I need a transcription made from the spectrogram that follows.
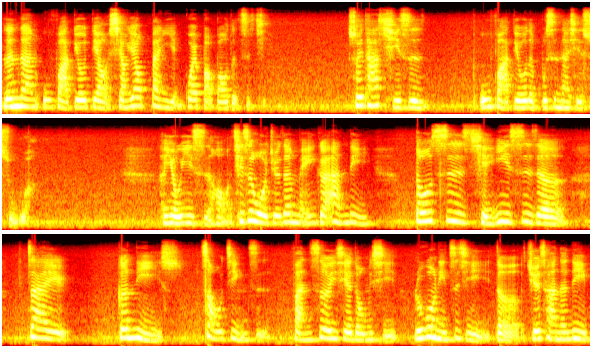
仍然无法丢掉想要扮演乖宝宝的自己，所以她其实无法丢的不是那些书啊，很有意思哈。其实我觉得每一个案例都是潜意识的在跟你照镜子，反射一些东西。如果你自己的觉察能力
